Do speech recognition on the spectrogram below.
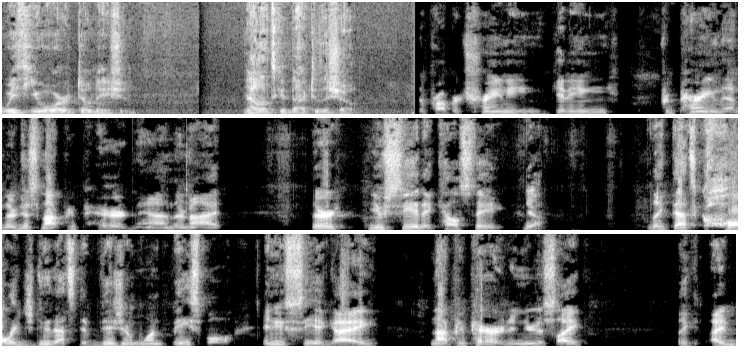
with your donation. Now let's get back to the show. The proper training, getting preparing them. They're just not prepared, man. They're not they're you see it at Cal State. Yeah. Like that's college, dude. That's division 1 baseball and you see a guy not prepared and you're just like like I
